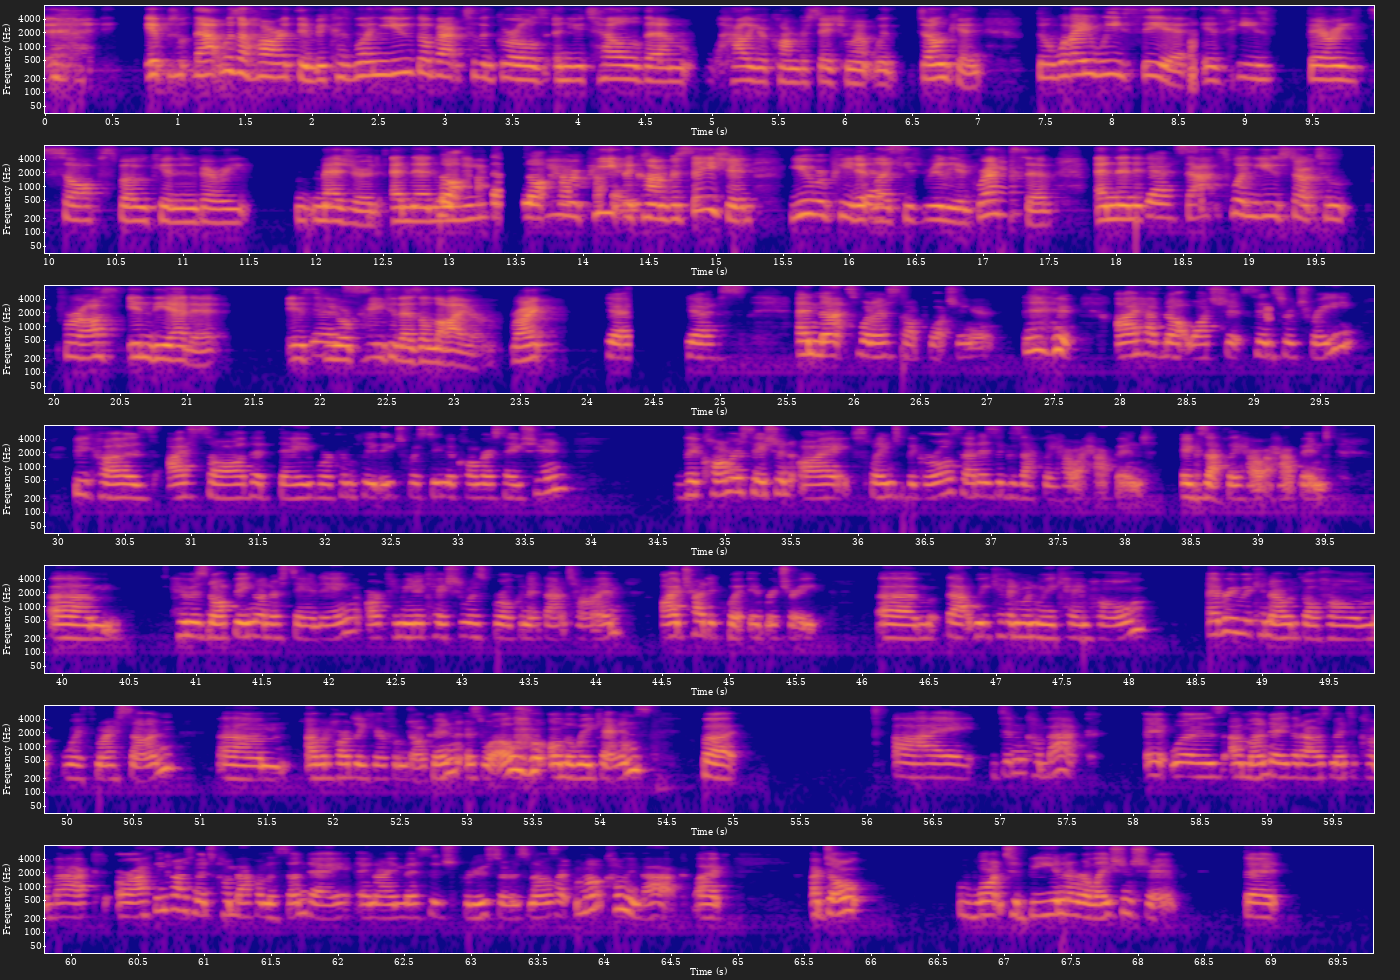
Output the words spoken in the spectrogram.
it that was a hard thing because when you go back to the girls and you tell them how your conversation went with Duncan, the way we see it is he's very soft spoken and very measured and then Not- when you, not you repeat the conversation you repeat it like he's really aggressive and then Yes. that's when you start to for us in the edit is you're painted as a liar right Yes. Yes. And that's when I stopped watching it. I have not watched it since Retreat because I saw that they were completely twisting the conversation. The conversation I explained to the girls, that is exactly how it happened. Exactly how it happened. Um, he was not being understanding. Our communication was broken at that time. I tried to quit at Retreat. Um, that weekend when we came home, every weekend I would go home with my son. Um, I would hardly hear from Duncan as well on the weekends but I didn't come back. It was a Monday that I was meant to come back, or I think I was meant to come back on the Sunday, and I messaged producers and I was like, I'm not coming back. Like, I don't want to be in a relationship that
